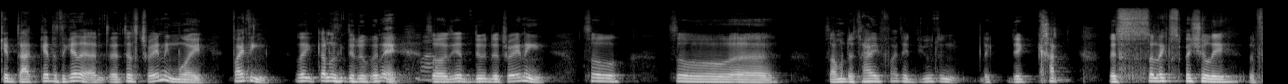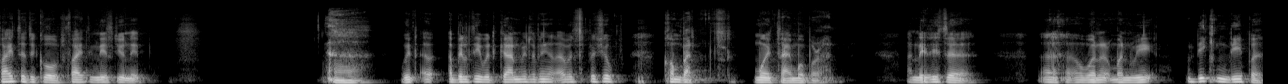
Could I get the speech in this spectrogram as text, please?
get that get it together and uh, just training Muay fighting. Like got nothing to do it. So they do the training. So so uh, some of the Thai fighters using they, they cut they select specially the fighter to go fighting this unit uh, with uh, ability with gun with uh, with special combat Muay Thai Muay Boran. and it is a uh, when when we digging deeper,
